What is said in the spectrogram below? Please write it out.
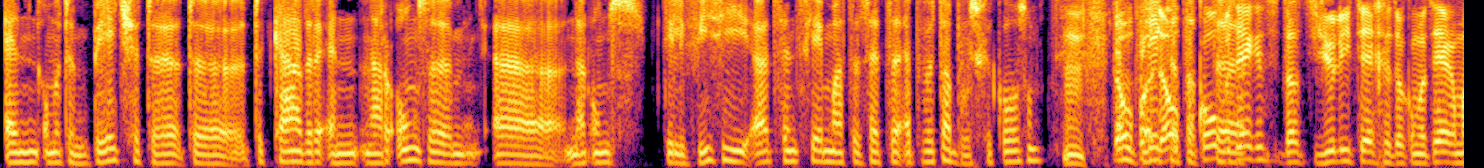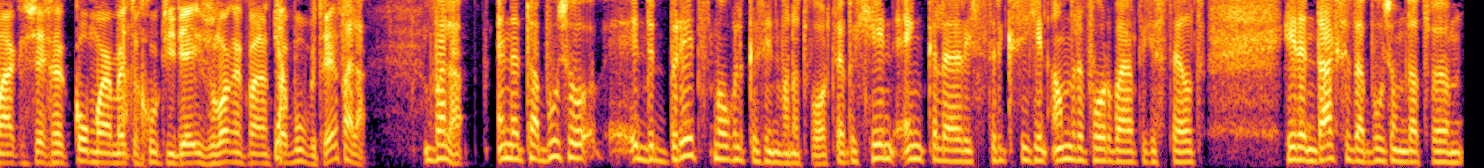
En om het een beetje te, te, te kaderen en naar, onze, eh, naar ons televisie-uitzendschema te zetten, hebben we taboes gekozen. Hmm. De En open, de dat open dat, call eh, betekent dat jullie tegen documentairemakers zeggen... kom maar met een goed idee, zolang het maar een taboe betreft. Voilà. Voilà. En het taboe zo in de breedst mogelijke zin van het woord. We hebben geen enkele restrictie, geen andere voorwaarden gesteld. Hedendaagse taboes omdat we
